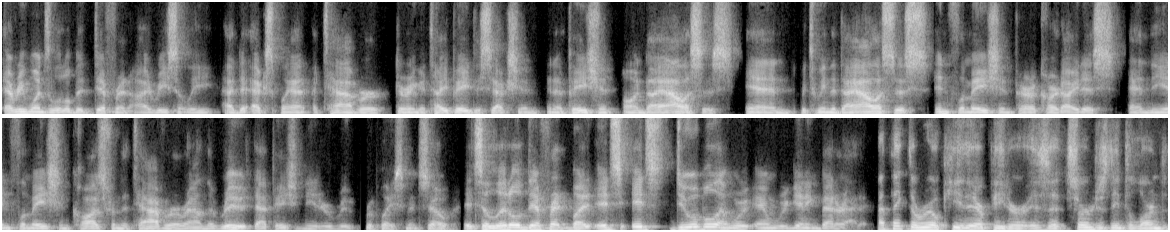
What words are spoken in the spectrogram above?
everyone's a little bit different. I recently had to explant a TAVR during a type A dissection in a patient on dialysis. And between the dialysis, inflammation, pericarditis, and the inflammation caused from the TAVR around the root, that patient needed a root replacement. So it's a little different, but it's it's doable and we're and we're getting better at it. I think the real key there, Peter, is that surgeons need to learn the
